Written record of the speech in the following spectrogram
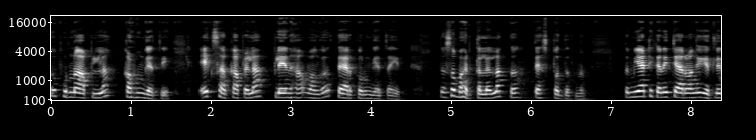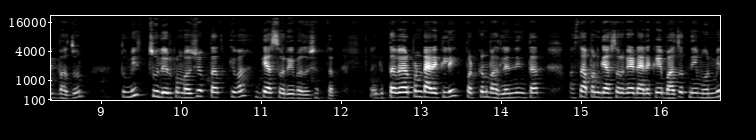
तो पूर्ण आपल्याला काढून घ्यायचे. एकसारखा एकसारखं आपल्याला प्लेन हा वांग तयार करून घ्यायचा आहे. तसं भरताला लागतं त्याच पद्धतीनं. तर मी या ठिकाणी चार वांगे घेतलेत भाजून. तुम्ही चुलीवर पण भाजू शकतात किंवा गॅसवरही भाजू शकतात. तव्यावर पण डायरेक्टली पटकन भाजल्याने निघतात. असं आपण गॅसवर काही डायरेक्ट काही भाजत नाही म्हणून मी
